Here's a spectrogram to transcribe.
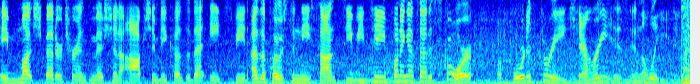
a much better transmission option because of that eight speed as opposed to Nissan CVT, putting us at a score of four to three. Camry is in the lead.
